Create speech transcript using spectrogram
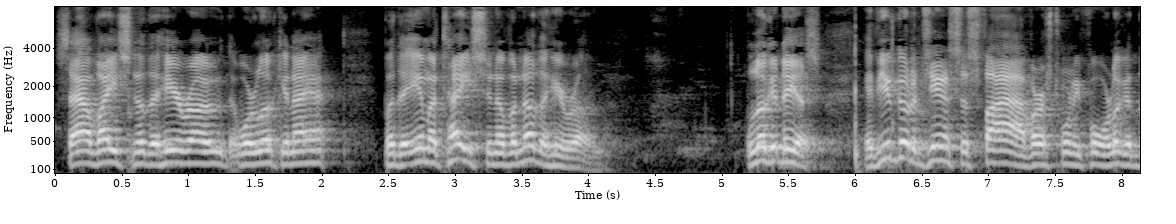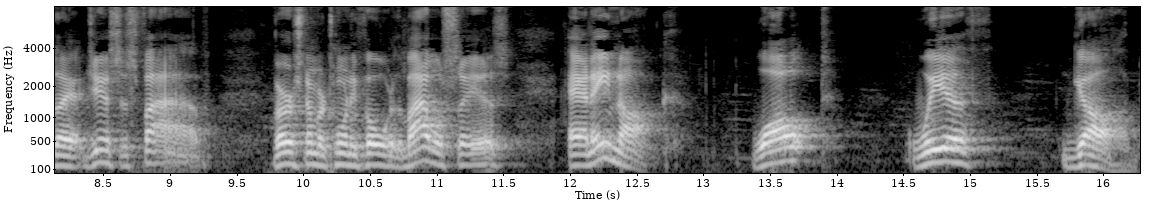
salvation of the hero that we're looking at, but the imitation of another hero. Look at this. If you go to Genesis 5, verse 24, look at that. Genesis 5, verse number 24. The Bible says, And Enoch walked with God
